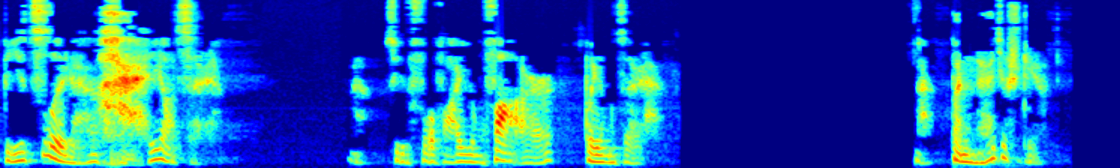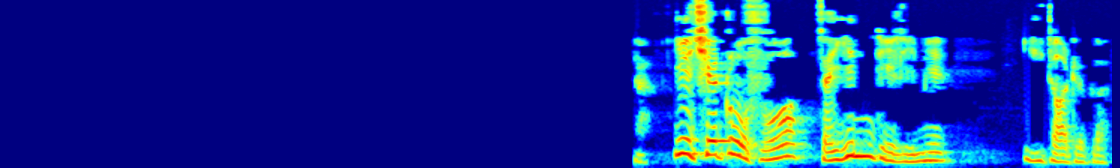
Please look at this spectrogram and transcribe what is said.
比自然还要自然。啊，所以佛法用法而不用自然。啊，本来就是这样的。啊，一切诸佛在因地里面依照这个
